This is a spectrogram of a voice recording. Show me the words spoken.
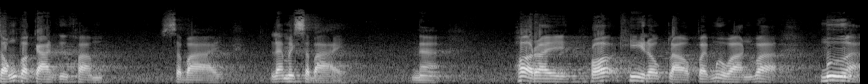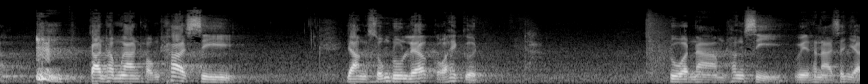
สองประการคือความสบายและไม่สบายนะเพราะอะไรเพราะที่เรากล่าวไปเมื่อวานว่าเมื่อการทำงานของธาสี่อย่างสมดุลแล้วก่อให้เกิดตัวนามทั้งสี่เวทนาสัญญา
